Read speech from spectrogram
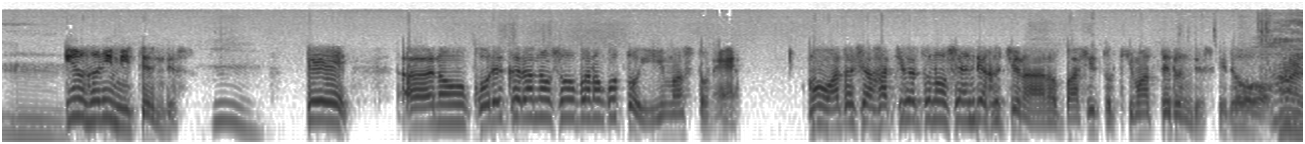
いうふうに見てるんです。うん、であの、これからの相場のことを言いますとね、もう私は8月の戦略っていうのはあのバシッと決まってるんですけど、はい、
